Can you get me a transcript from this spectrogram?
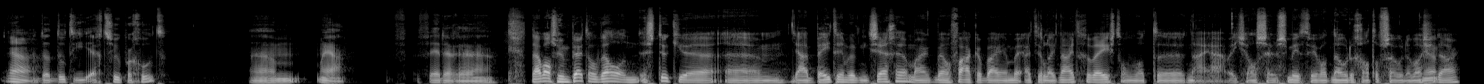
Ja, dat doet hij echt supergoed. Ehm maar ja, verder. eh, daar was Humberto wel een, een stukje ehm, ja, beter in wil ik niet zeggen, maar ik ben wel vaker bij hem bij RTL Late Night geweest om wat, eh, nou ja, weet je, als Sam Smith weer wat nodig had of zo, dan was Ja. je daar.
